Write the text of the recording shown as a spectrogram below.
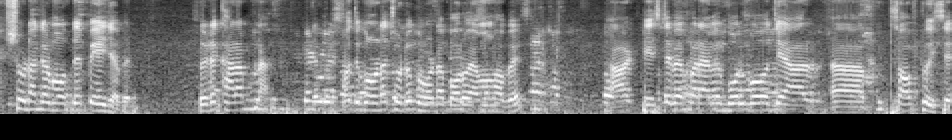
একশো টাকার মধ্যে পেয়ে যাবেন। তো এটা খারাপ না। হয়তো কোনোটা ছোট, কোনোটা বড়, এমন হবে। আর টেস্টের ব্যাপারে আমি বলব যে আর সফট হয়েছে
